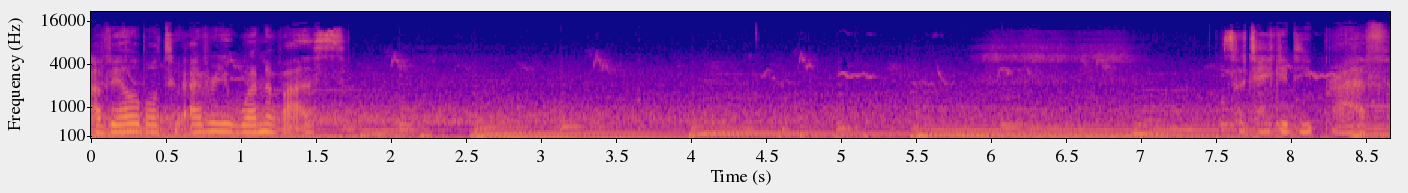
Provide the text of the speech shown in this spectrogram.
available to every one of us. So take a deep breath.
